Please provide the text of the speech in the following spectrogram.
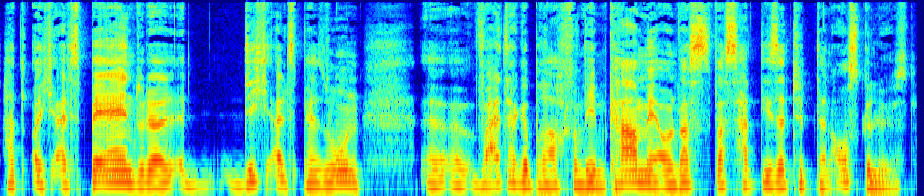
hat euch als Band oder dich als Person äh, weitergebracht? Von wem kam er und was, was hat dieser Tipp dann ausgelöst?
